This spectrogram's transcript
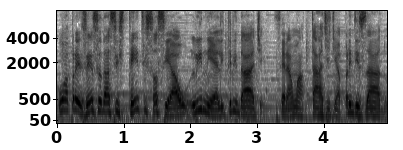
com a presença da assistente social Liniele Trindade. Será uma tarde de aprendizado,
